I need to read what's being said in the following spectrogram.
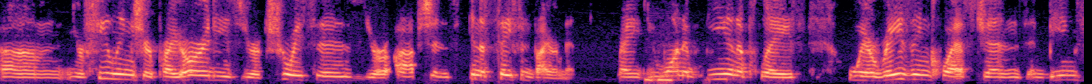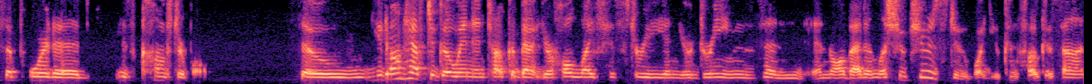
um, your feelings, your priorities, your choices, your options in a safe environment, right? Mm-hmm. You want to be in a place where raising questions and being supported is comfortable. So you don't have to go in and talk about your whole life history and your dreams and, and all that unless you choose to. What you can focus on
